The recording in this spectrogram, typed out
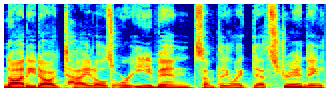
Naughty Dog titles or even something like Death Stranding,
